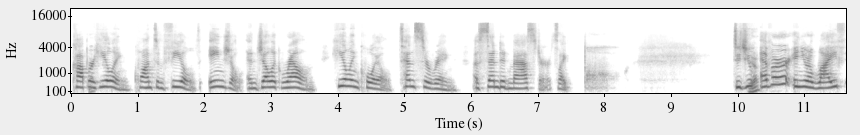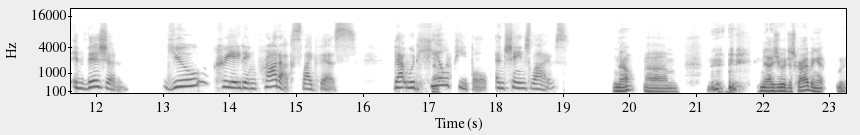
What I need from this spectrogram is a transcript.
copper healing, quantum field, angel, angelic realm, healing coil, tensor ring, ascended master. It's like, did you ever in your life envision you creating products like this that would heal no. people and change lives? No. Um, as you were describing it,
